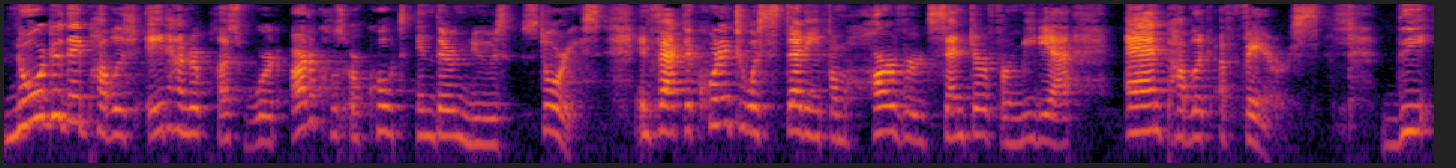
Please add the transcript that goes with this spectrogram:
nor do they publish 800 plus word articles or quotes in their news stories. In fact, according to a study from Harvard Center for Media and Public Affairs, the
